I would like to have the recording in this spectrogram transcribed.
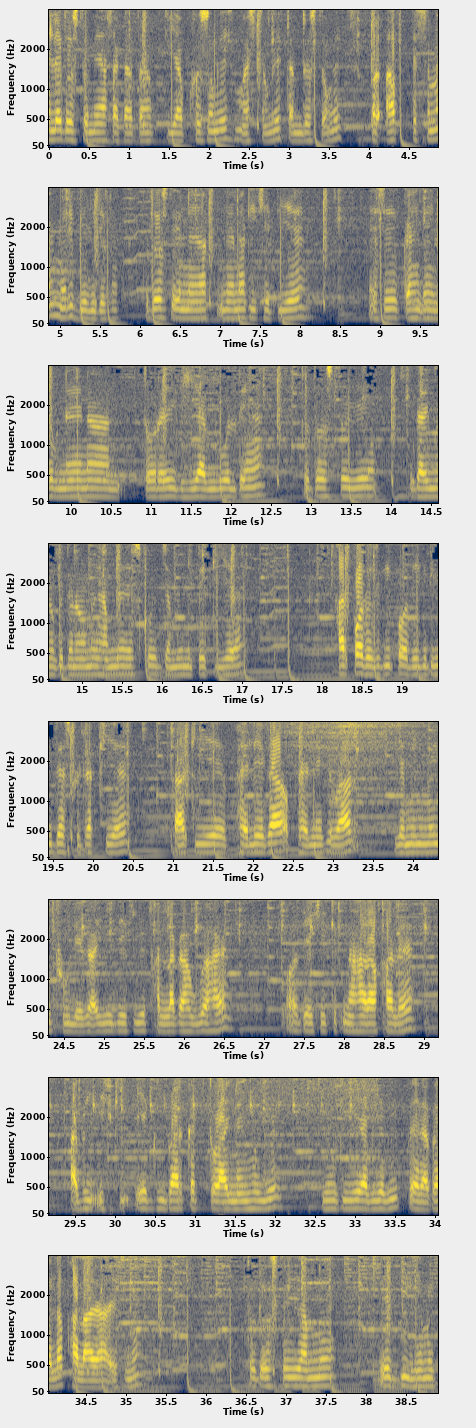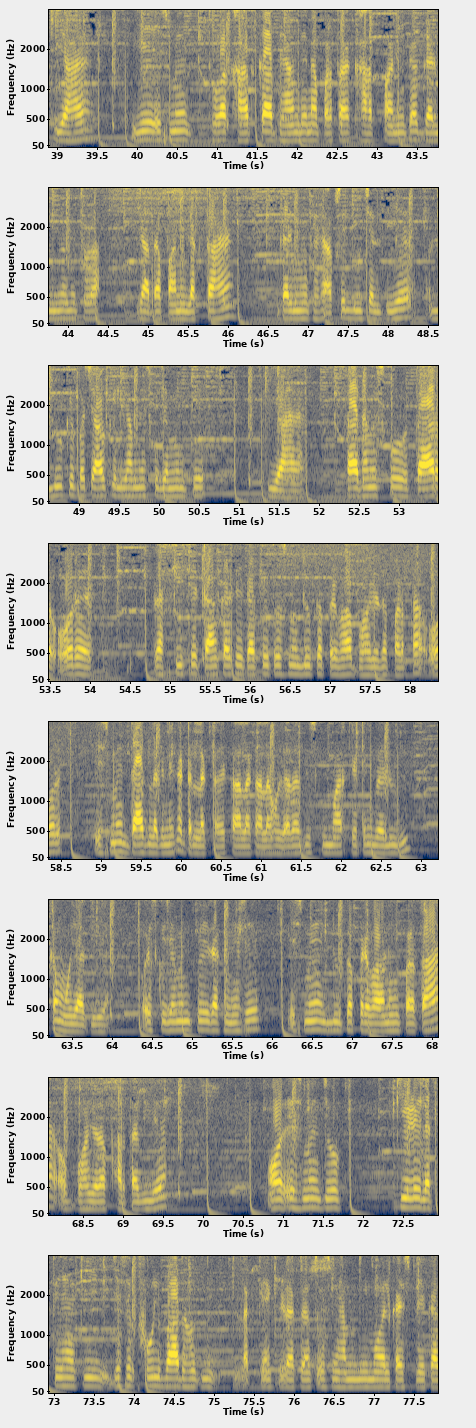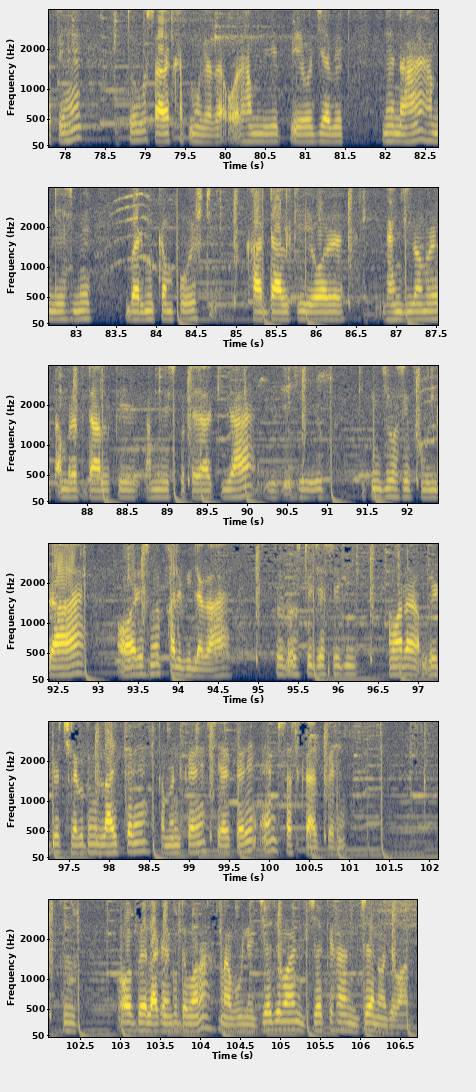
Hello दोस्तों, मैं आशा करता हूँ कि आप खुश होंगे, मस्त होंगे, तंदुरुस्त होंगे और आप इस समय मेरी वीडियो देख रहे हैं। तो दोस्तों, ये नया, नैना की खेती है। ऐसे कहीं कहीं लोग नैना, तोरई, घिया भी बोलते हैं। तो दोस्तों, ये गर्मियों के दिनों में हमने इसको ज़मीन पे की है। हर पौधे की पौधे की दूरी दस फीट रखी है ताकि ये फैलेगा और फैलने के बाद ज़मीन में भी फूलेगा। ये देखिए, फल लगा हुआ है और देखिए कितना हरा फल है। अभी इसकी एक भी बार कट तोड़ाई नहीं हुई है, क्योंकि ये अभी अभी पहला पहला फल आया है इसमें। तो दोस्तों, ये हमने एक बीघे में किया है। ये इसमें थोड़ा खाद का ध्यान देना पड़ता है। खाद पानी का, गर्मियों में थोड़ा ज़्यादा पानी लगता है। गर्मियों के हिसाब से लू चलती है। और लू के बचाव के लिए हमने इसको ज़मीन पे किया है। शायद हम इसको तार और रस्सी से टांग करके करते तो उसमें लू का प्रभाव बहुत ज़्यादा पड़ता और इसमें दाग लगने का डर लगता है काला काला हो जाता है तो इसकी मार्केटिंग वैल्यू भी कम हो जाती है। और इसको ज़मीन पर रखने से इसमें लू का प्रभाव नहीं पड़ता है और बहुत ज़्यादा फरता भी है। और इसमें जो कीड़े लगते हैं कि जैसे फूल बाद होने लगते हैं, कीड़ा लगते हैं तो उसमें हम नीम ऑयल का स्प्रे करते हैं तो वो सारा ख़त्म हो जाता है। और हम ये प्योर जैविक नैना है हमने इसमें बर्मी कंपोस्ट खाद डाल के और घनजीवामृत अमृत डाल के हमने इसको तैयार किया है। ये देखिए कितनी ज़ोर से फूल रहा है और इसमें फल भी लगा है। तो दोस्तों, जैसे कि हमारा वीडियो अच्छा लगे तो लाइक करें, कमेंट करें, शेयर करें एंड सब्सक्राइब करें। तो और बेल आइकन को दबाना ना भूलें। जय जवान, जय किसान, जय नौजवान।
